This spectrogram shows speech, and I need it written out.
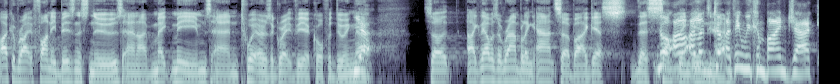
I could write funny business news and I make memes, and Twitter is a great vehicle for doing that. Yeah. So, like, that was a rambling answer, but I guess there's No, something I, I like in to. co- there. I think we combine Jack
